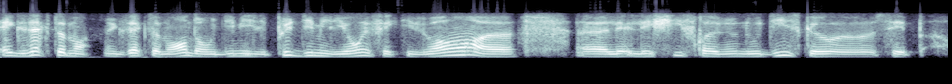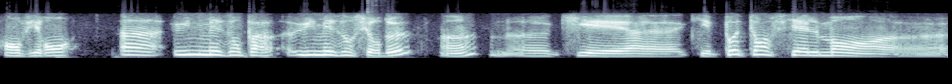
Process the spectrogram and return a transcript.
Exactement, exactement. Donc 10 000 plus de 10 millions, effectivement. Euh, les, les chiffres nous, disent que c'est environ un, une maison par une maison sur deux hein, euh, qui est euh, qui est potentiellement euh,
